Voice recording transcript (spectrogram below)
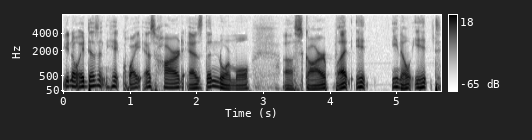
you know it doesn't hit quite as hard as the normal uh, scar, but it you know it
